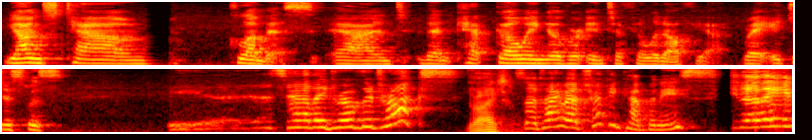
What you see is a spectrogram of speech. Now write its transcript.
Youngstown, Columbus, and then kept going over into Philadelphia. Right? It just was. That's how they drove their trucks. Right. So talking about trucking companies, you know, they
